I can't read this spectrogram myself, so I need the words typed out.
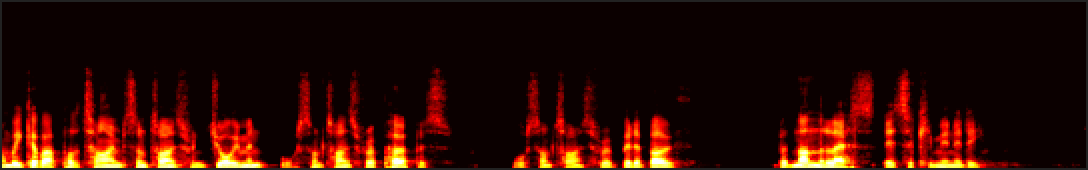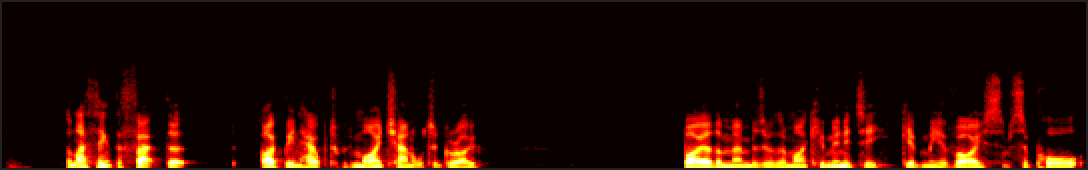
and we give up all the time, sometimes for enjoyment, or sometimes for a purpose, or sometimes for a bit of both. But nonetheless, it's a community. And I think the fact that I've been helped with my channel to grow by other members within my community, giving me advice and support,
